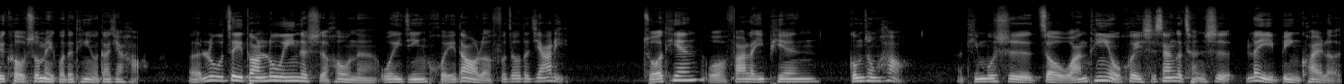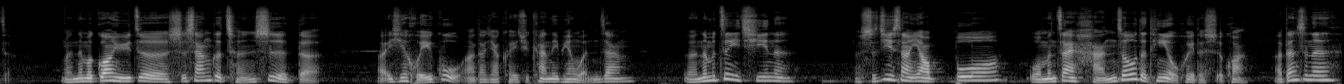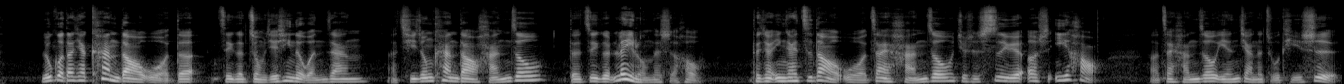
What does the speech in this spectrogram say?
随口说美国的听友大家好，呃，录这段录音的时候呢，我已经回到了福州的家里。昨天我发了一篇公众号，啊，题目是“走完听友会十三个城市，累并快乐着”。啊，那么关于这十三个城市的啊一些回顾啊，大家可以去看那篇文章。呃，那么这一期呢，实际上要播我们在杭州的听友会的实况啊，但是呢。如果大家看到我的这个总结性的文章啊，其中看到杭州的这个内容的时候，大家应该知道我在杭州就是四月二十一号啊，在杭州演讲的主题是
